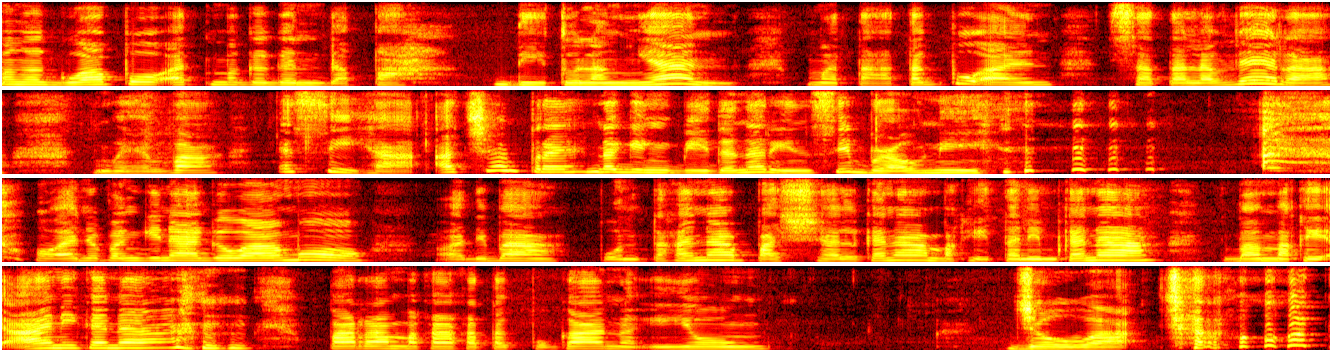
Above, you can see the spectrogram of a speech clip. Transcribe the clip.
mga gwapo at magaganda pa. Dito lang yan, matatagpuan sa Talavera, Nueva Ecija. At syempre, naging bida na rin si Brownie. o ano pang ginagawa mo? O, di ba? Punta ka na, pasyal ka na, makitanim ka na, di ba? Makiani ka na para makakatagpo ka ng iyong jowa. Charot!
